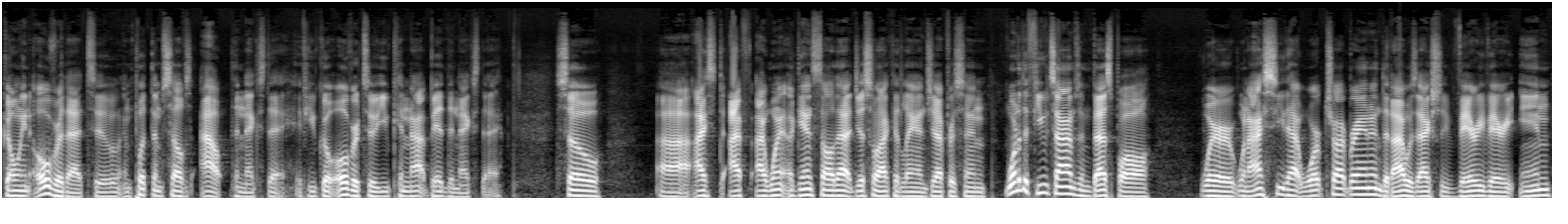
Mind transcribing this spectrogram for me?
going over that two and put themselves out the next day. If you go over two, you cannot bid the next day. So uh, I, I, I went against all that just so I could land Jefferson. One of the few times in best ball where when I see that WoRP chart, Brandon, that I was actually very, very in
